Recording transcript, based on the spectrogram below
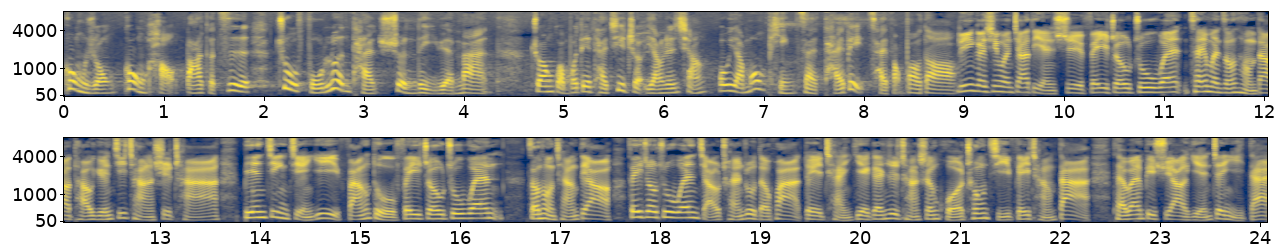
共荣共好”八个字，祝福论坛顺利圆满。中央广播电台记者杨仁祥、欧阳梦平在台北采访报道。另一个新闻焦点是非洲猪瘟，蔡英文总统到桃园机场视察边境检疫，防堵非洲猪瘟。总统强调，非洲猪瘟假如传入的话，对产业跟日常生活冲击非常大，台湾必须要严阵以待。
